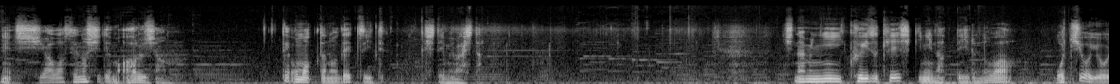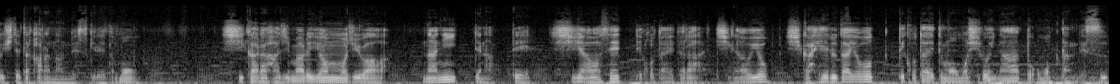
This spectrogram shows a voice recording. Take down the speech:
ね、幸せの死でもあるじゃんって思ったのでツイートしてみました。ちなみにクイズ形式になっているのはオチを用意してたからなんですけれども死から始まる4文字は何ってなって幸せって答えたら違うよシカヘルだよって答えても面白いなと思ったんです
